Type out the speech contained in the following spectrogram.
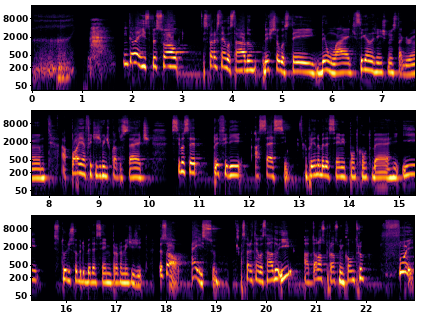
então é isso, pessoal. Espero que você tenha gostado. Deixe seu gostei, dê um like, siga a gente no Instagram, apoie a Fetiche 247. Se você preferir, acesse aprendendobdsm.com.br e estude sobre BDSM propriamente dito. Pessoal, é isso. Espero que tenha gostado e até o nosso próximo encontro. Fui!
